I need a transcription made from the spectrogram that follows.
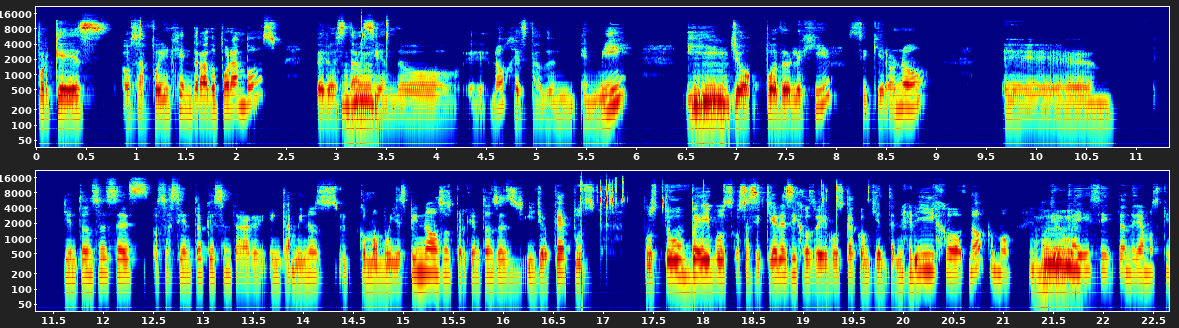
porque es, o sea, fue engendrado por ambos, pero está siendo, eh, ¿no? Gestado en, en mí y yo puedo elegir si quiero o no. Y entonces es, o sea, siento que es entrar en caminos como muy espinosos, porque entonces, ¿y yo qué? Pues, pues tú ve y busca, o sea, si quieres hijos, ve y busca con quién tener hijos, ¿no? Como, creo que ahí sí tendríamos que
